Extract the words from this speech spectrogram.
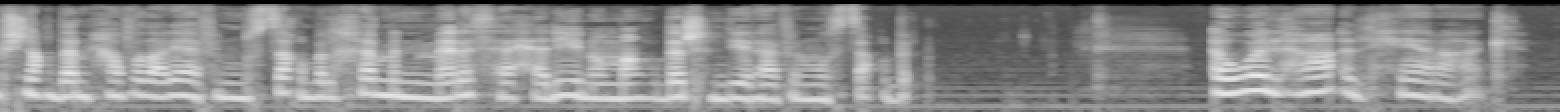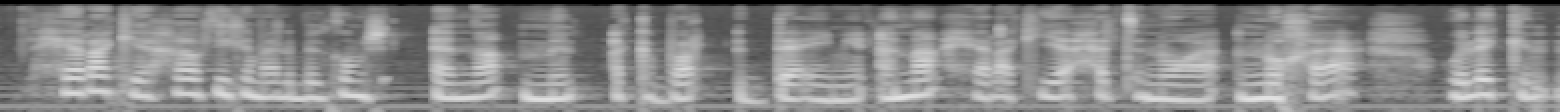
باش نقدر نحافظ عليها في المستقبل خير من نمارسها حاليا وما نقدرش نديرها في المستقبل. أولها الحراك الحراك يا خاوتي كما على بالكمش أنا من أكبر الداعمين. أنا حراكية حتى النخاع ولكن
